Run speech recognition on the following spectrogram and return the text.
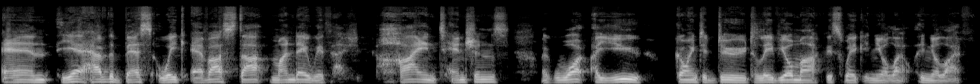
And yeah, have the best week ever. Start Monday with high intentions. Like, what are you going to do to leave your mark this week in your li- in your life?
